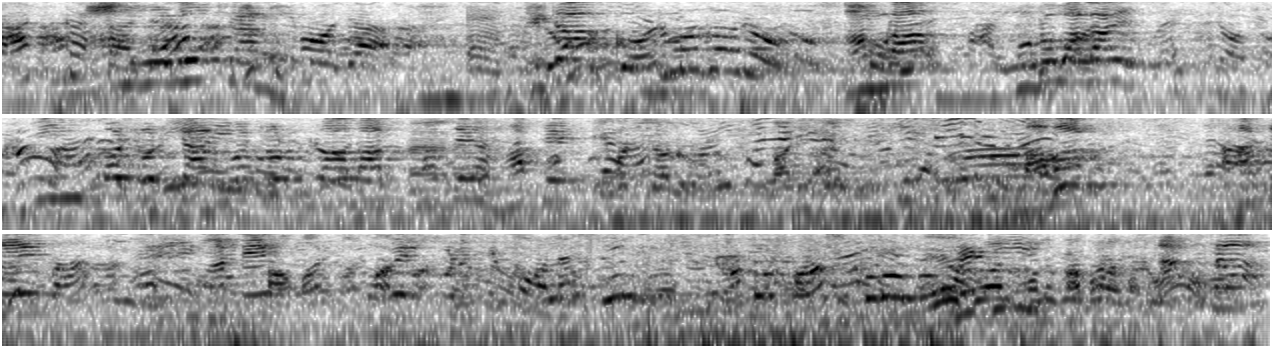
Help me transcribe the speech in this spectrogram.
টাটকা তাজা খেতে মজা। একদম গরমা গরম আমরা ছোটবেলায় তিন বছর চার বছর বাবার সাথে হাতে বাবার হাতে মাঠে প্রবেশ করেছিল। পলাশে খাতে পাঁচ করে সেটি একটা বড় তাল গাছ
